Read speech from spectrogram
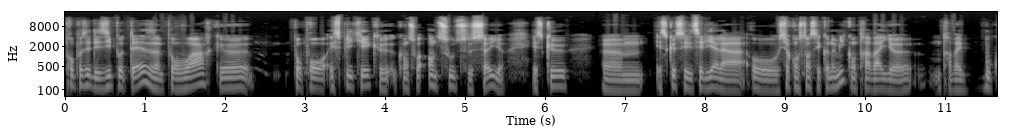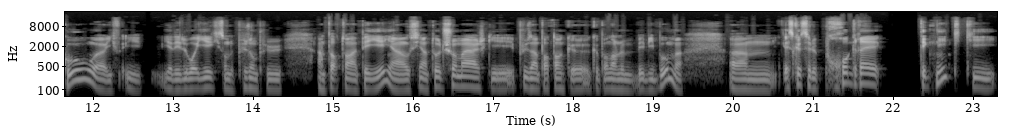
proposer des hypothèses pour voir que pour, pour expliquer que qu'on soit en dessous de ce seuil Est-ce que euh, est-ce que c'est lié à la, aux circonstances économiques? On travaille, euh, on travaille beaucoup. Euh, il, y a des loyers qui sont de plus en plus importants à payer. Il y a aussi un taux de chômage qui est plus important que, que pendant le baby boom. Est-ce que c'est le progrès technique qui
